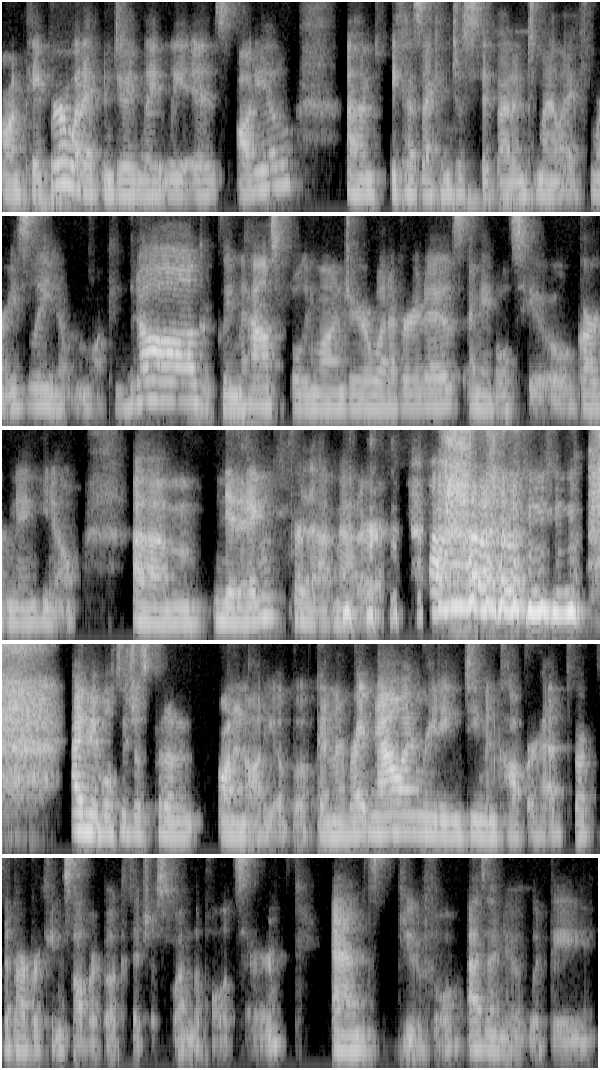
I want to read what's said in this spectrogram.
on paper. What I've been doing lately is audio um, because I can just fit that into my life more easily. You know, I'm walking the dog or cleaning the house or folding laundry or whatever it is. I'm able to gardening, you know, um, knitting for that matter. um, I'm able to just put on on an audiobook. And right now I'm reading Demon Copperhead, the Barbara Kingsolver book that just won the Pulitzer and beautiful as I knew it would be.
